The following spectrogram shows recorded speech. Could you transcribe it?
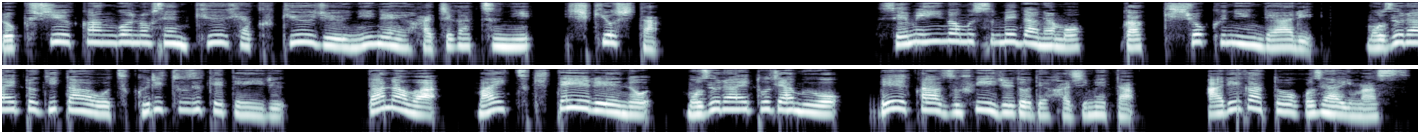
6週間後の1992年8月に死去した。セミーの娘ダナも楽器職人であり、モズライトギターを作り続けている。ダナは毎月定例のモズライトジャムをベーカーズフィールドで始めた。ありがとうございます。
